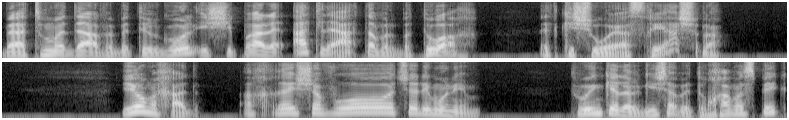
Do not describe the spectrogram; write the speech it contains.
בהתמדה ובתרגול היא שיפרה לאט לאט אבל בטוח את כישורי השחייה שלה. יום אחד, אחרי שבועות של אימונים, טווינקל הרגישה בטוחה מספיק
